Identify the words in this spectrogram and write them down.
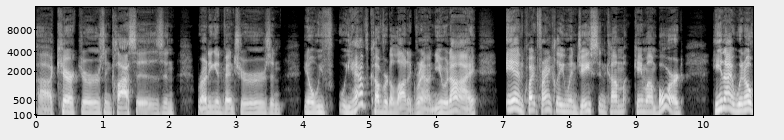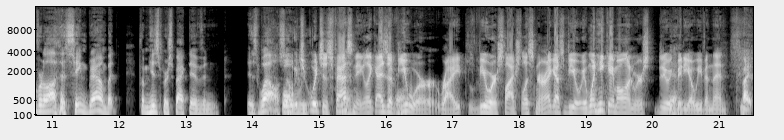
uh, characters and classes and running adventures, and you know we've we have covered a lot of ground. You and I, and quite frankly, when Jason come came on board, he and I went over a lot of the same ground, but from his perspective and as well. So well, which we, which is fascinating. Yeah. Like as a viewer, yeah. right? Viewer slash listener. I guess viewer. When he came on, we were doing yeah. video even then. Right.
